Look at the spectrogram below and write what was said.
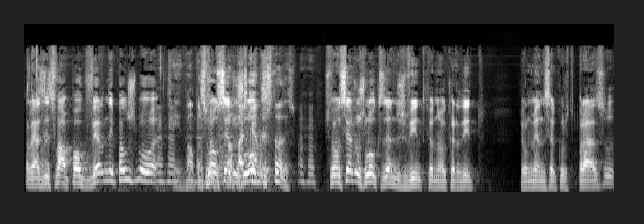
Aliás, isso vale para o Governo e para Lisboa. Uhum. Sim, vale para, se vão ser vale os loucos, câmaras todas. Uhum. Se vão ser os loucos anos 20, que eu não acredito, pelo menos a curto prazo,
